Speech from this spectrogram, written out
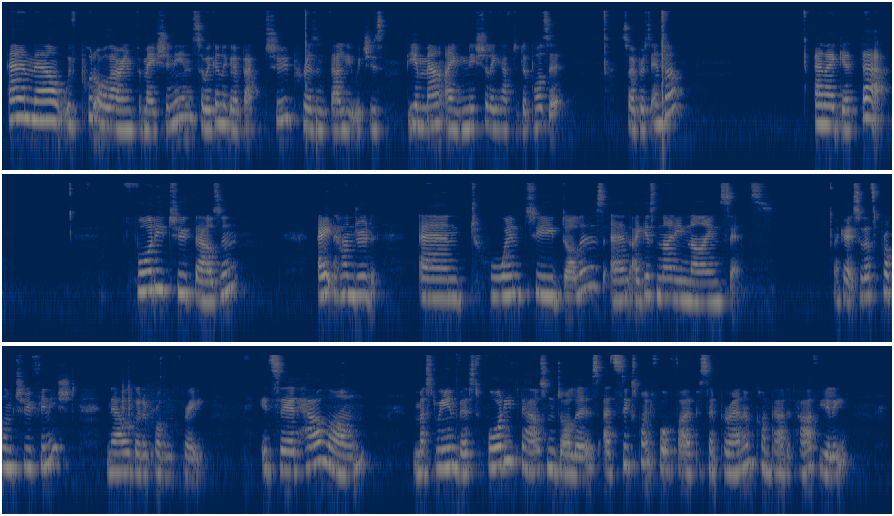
And now we've put all our information in, so we're going to go back to present value, which is the amount I initially have to deposit. So I press enter, and I get that. $42,820 and I guess 99 cents. Okay, so that's problem two finished. Now we'll go to problem three. It said, how long must we invest $40,000 at 6.45% per annum compounded half yearly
